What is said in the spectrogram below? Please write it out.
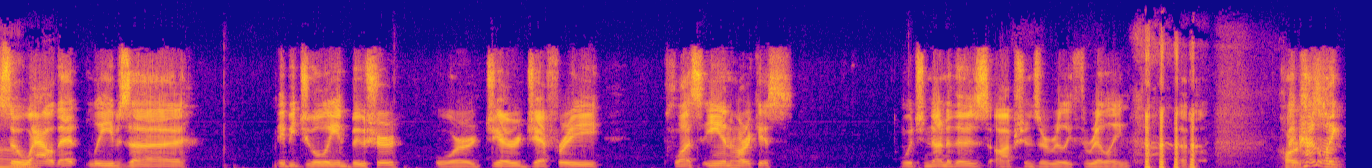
So Um, wow, that leaves uh, maybe Julian Buescher or Jared Jeffrey plus Ian Harkes, which none of those options are really thrilling. Uh, I kind of like,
